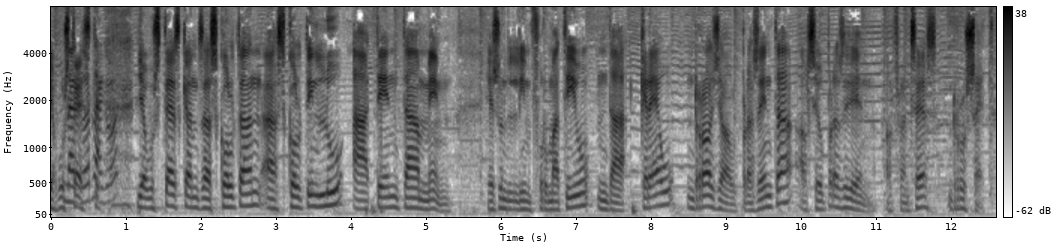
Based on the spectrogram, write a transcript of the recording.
I a vostès, d'acord. i a vostès que ens escolten, escoltin-lo atentament. És l'informatiu de Creu Roja. El presenta el seu president, el Francesc Roset.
